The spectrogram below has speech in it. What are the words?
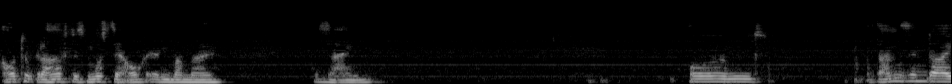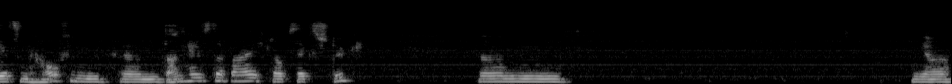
Autograph, das musste auch irgendwann mal sein. Und dann sind da jetzt ein Haufen ähm, Dunhills dabei, ich glaube sechs Stück. Ähm, ja,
